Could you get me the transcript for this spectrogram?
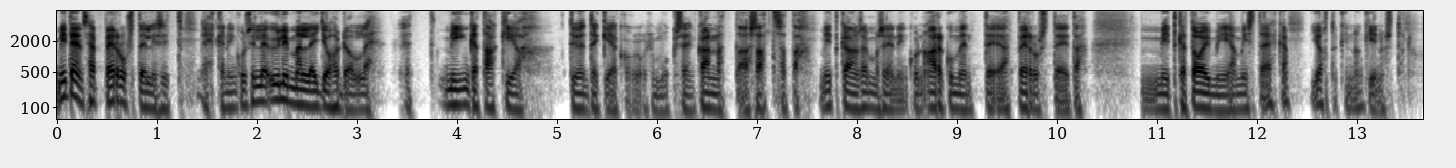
Miten sä perustelisit ehkä niin kuin sille ylimmälle johdolle, että minkä takia työntekijäkokemukseen kannattaa satsata? Mitkä on semmoisia niin kuin argumentteja, perusteita, mitkä toimii ja mistä ehkä johtokin on kiinnostunut?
